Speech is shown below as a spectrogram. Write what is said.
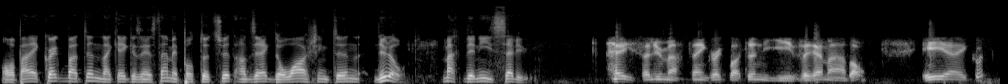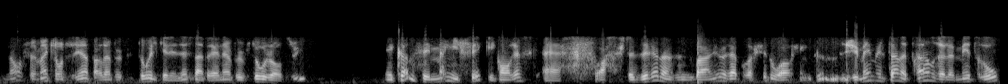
On va parler avec Craig Button dans quelques instants, mais pour tout de suite, en direct de Washington, nul autre. Marc Denis, salut. Hey, salut Martin. Greg Button, il est vraiment bon. Et euh, écoute, non seulement Claude Julien a parlé un peu plus tôt et le Canadien s'est entraîné un peu plus tôt aujourd'hui, mais comme c'est magnifique et qu'on reste, euh, je te dirais, dans une banlieue rapprochée de Washington, j'ai même eu le temps de prendre le métro,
